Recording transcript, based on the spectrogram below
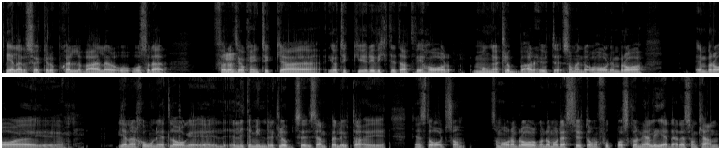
spelare söker upp själva eller och, och sådär. För mm. att jag kan ju tycka, jag tycker ju det är viktigt att vi har många klubbar ute som ändå har en bra, en bra eh, generation i ett lag, en lite mindre klubb till exempel ute eh, i en stad som, som har en bra årgång. De har dessutom fotbollskunniga ledare som kan.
